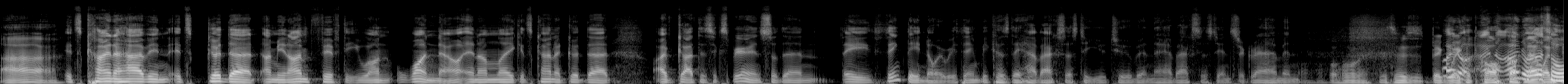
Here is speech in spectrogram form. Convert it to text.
Ah, It's kind of having it's good that I mean I'm 50 one one now and I'm like it's kind of good that I've got this experience so then they think they know everything because they have access to YouTube and they have access to Instagram and oh, this is a big wake up I call. know, I know that that's a whole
